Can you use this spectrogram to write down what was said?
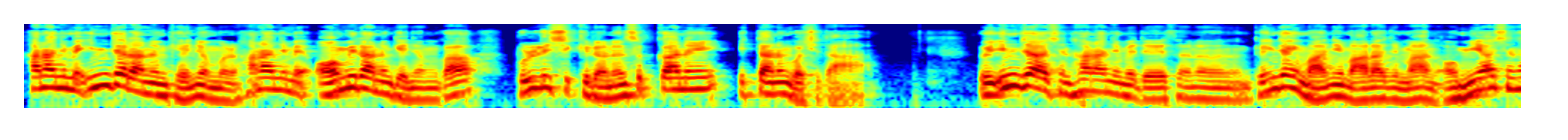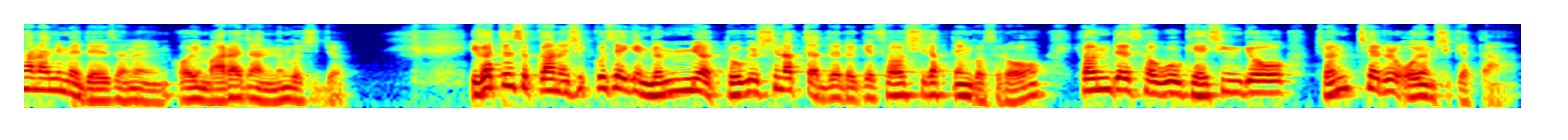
하나님의 인자라는 개념을 하나님의 엄이라는 개념과 분리시키려는 습관이 있다는 것이다. 그 인자하신 하나님에 대해서는 굉장히 많이 말하지만, 어미하신 하나님에 대해서는 거의 말하지 않는 것이죠. 이 같은 습관은 19세기 몇몇 독일 신학자들에게서 시작된 것으로 현대 서구 개신교 전체를 오염시켰다.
